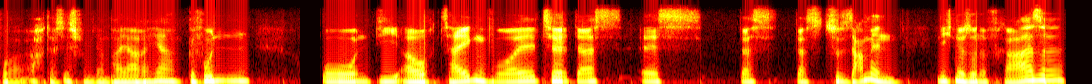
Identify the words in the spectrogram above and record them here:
vor, ach, das ist schon wieder ein paar Jahre her, gefunden und die auch zeigen wollte, dass es, dass das Zusammen nicht nur so eine Phrase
